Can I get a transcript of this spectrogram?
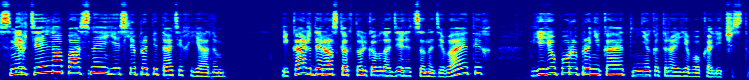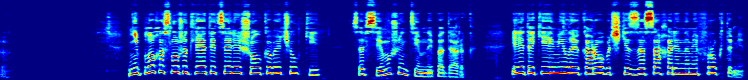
смертельно опасные, если пропитать их ядом. И каждый раз, как только владелица надевает их, в ее поры проникает некоторое его количество. Неплохо служат для этой цели шелковые чулки, совсем уж интимный подарок. Или такие милые коробочки с засахаренными фруктами,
